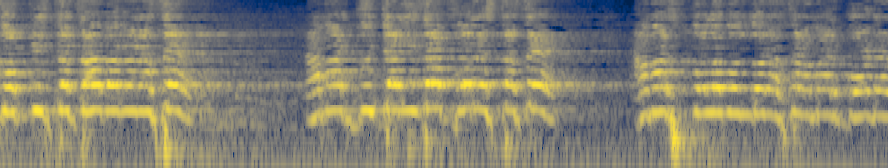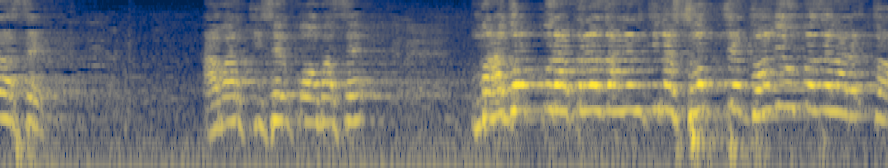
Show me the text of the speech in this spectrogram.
চব্বিশটা চা বাগান আছে আমার দুইটা রিজার্ভ ফরেস্ট আছে আমার স্থলবন্দর আছে আমার বর্ডার আছে। আমার কিসের কম আছে? মাধবপুর আপনারা জানেন কিনা? সবচেয়ে ধনী উপজেলার একটা।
